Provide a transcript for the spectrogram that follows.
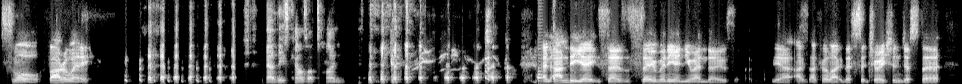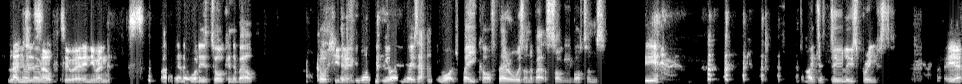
Small, far away." Yeah, these cows are tiny. And Andy Yates says, "So many innuendos." Yeah, I, I feel like this situation just uh, lends itself to uh, innuendos. I don't know what he's talking about. of course you do. If you want innuendos, Andy, watch Bake Off. They're always on about soggy bottoms. Yeah, I just do loose briefs. yeah,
